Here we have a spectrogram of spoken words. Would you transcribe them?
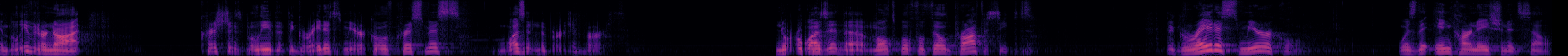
And believe it or not, Christians believe that the greatest miracle of Christmas wasn't the virgin birth, nor was it the multiple fulfilled prophecies. The greatest miracle was the incarnation itself.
